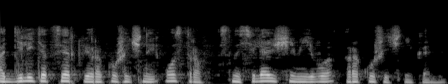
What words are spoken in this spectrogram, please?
отделить от церкви ракушечный остров с населяющими его ракушечниками.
